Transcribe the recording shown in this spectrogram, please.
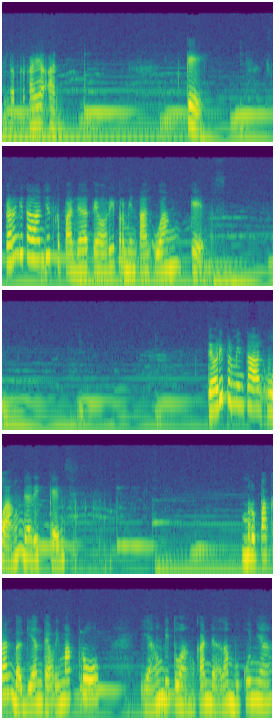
tingkat kekayaan. Oke, sekarang kita lanjut kepada teori permintaan uang Keynes. Teori permintaan uang dari Keynes merupakan bagian teori makro yang dituangkan dalam bukunya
